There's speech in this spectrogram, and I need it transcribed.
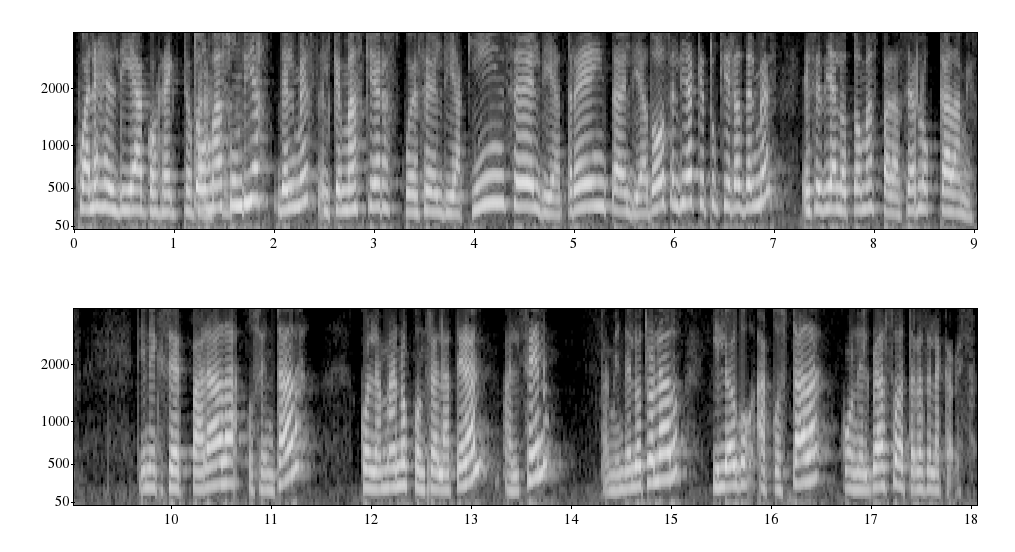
¿Cuál es el día correcto? Tomas un día del mes, el que más quieras. Puede ser el día 15, el día 30, el día 2, el día que tú quieras del mes. Ese día lo tomas para hacerlo cada mes. Tiene que ser parada o sentada, con la mano contralateral al seno, también del otro lado, y luego acostada con el brazo atrás de la cabeza.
